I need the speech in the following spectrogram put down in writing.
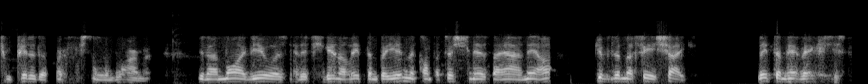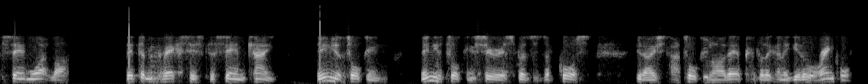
competitive professional environment. You know, my view is that if you're going to let them be in the competition as they are now, give them a fair shake. Let them have access to Sam Whitelock. Let them have access to Sam Cane. Then you're talking. Then you're talking serious business. Of course, you know, you start talking like that, people are going to get all rankled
